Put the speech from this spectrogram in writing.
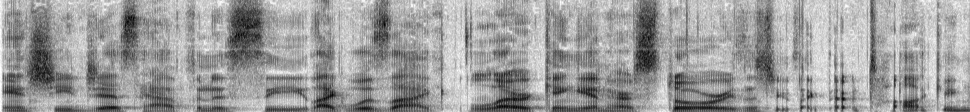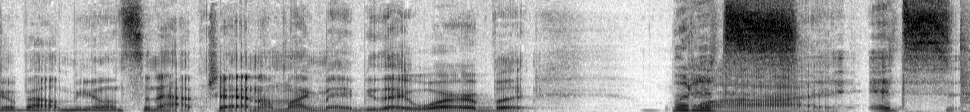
And she just happened to see, like, was like lurking in her stories. And she was like, they're talking about me on Snapchat. And I'm like, maybe they were, but but Why? it's it's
